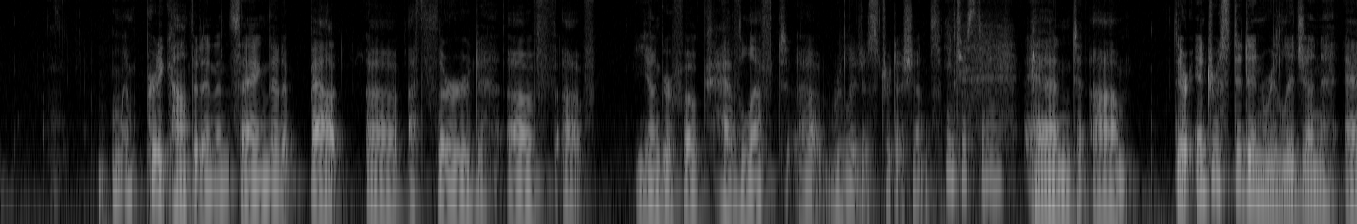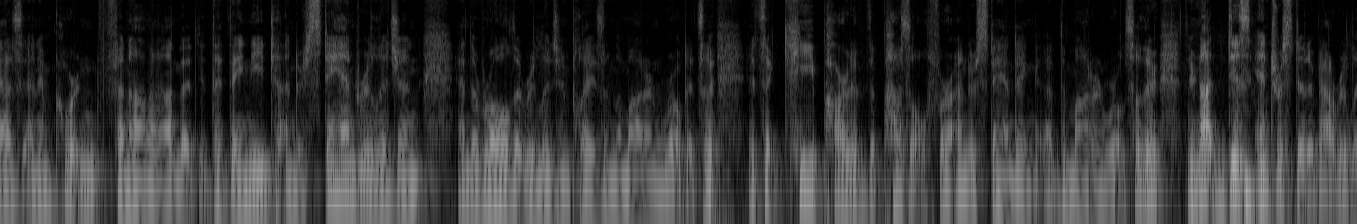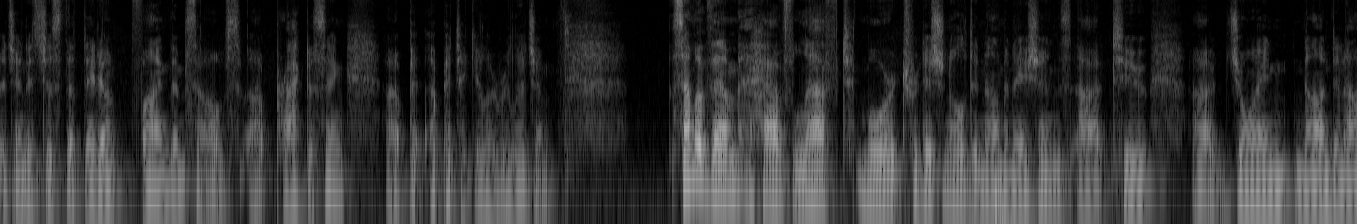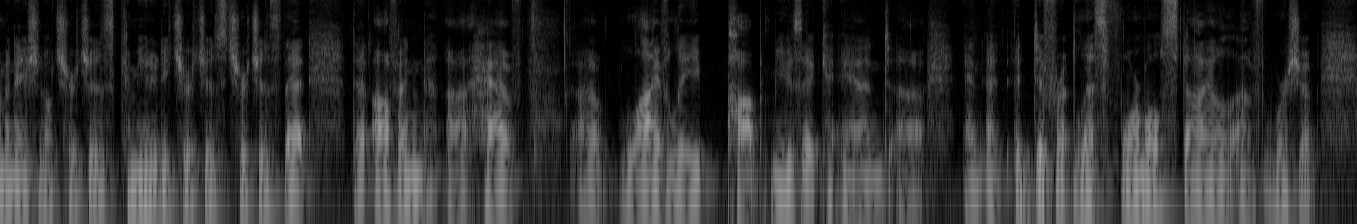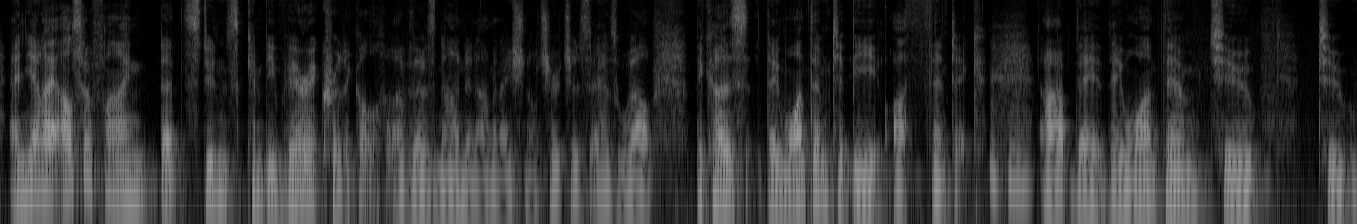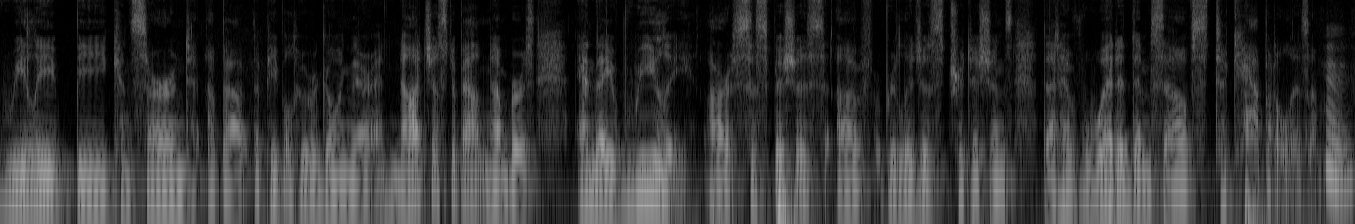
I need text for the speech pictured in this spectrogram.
I'm pretty confident in saying that about uh, a third of, of younger folks have left uh, religious traditions. Interesting. And um, they're interested in religion as an important phenomenon, that, that they need to understand religion and the role that religion plays in the modern world. It's a, it's a key part of the puzzle for understanding uh, the modern world. So they're, they're not disinterested about religion, it's just that they don't find themselves uh, practicing uh, p- a particular religion. Some of them have left more traditional denominations uh, to uh, join non-denominational churches, community churches, churches that that often uh, have uh, lively pop music and uh, and a, a, different, less formal style of worship. And yet, I also find that students can be very critical of those non-denominational churches as well, because they want them to be authentic. Mm-hmm. Uh, they they want them to to really be concerned about the people who are going there and not just about numbers. And they really are suspicious of religious traditions that have wedded themselves to capitalism. Hmm.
